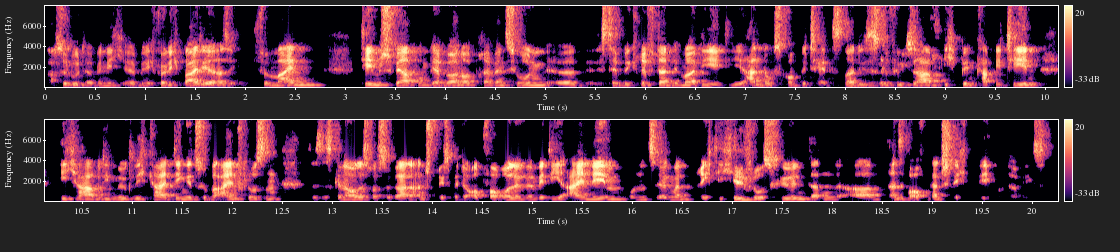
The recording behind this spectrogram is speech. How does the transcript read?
Absolut, da bin ich, äh, bin ich völlig bei dir. Also für meinen Themenschwerpunkt der Burnout-Prävention äh, ist der Begriff dann immer die, die Handlungskompetenz. Ne? Dieses Gefühl zu haben, ich bin Kapitän, ich habe die Möglichkeit, Dinge zu beeinflussen. Das ist genau das, was du gerade ansprichst mit der Opferrolle. Wenn wir die einnehmen und uns irgendwann richtig hilflos fühlen, dann, äh, dann sind wir auf einem ganz schlechten Weg unterwegs.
